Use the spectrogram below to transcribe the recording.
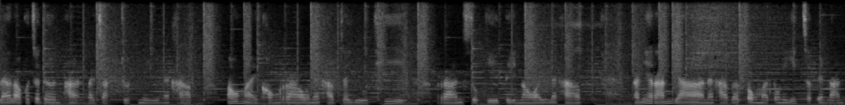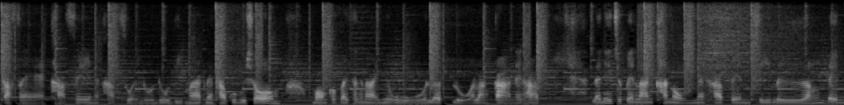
แล้วเราก็จะเดินผ่านไปจากจุดนี้นะครับ เป้าหมายของเรานะครับจะอยู่ที่ร้านสุกี้ตีน้อยนะครับอันนี้ร้านยานะครับ แล้วตรงมาตรงนี้จะเป็นร้านกาแฟคาเฟ่นะครับ สวยหรูดูดีมากนะครับคุณผู้ชม มองเข้าไปข้างในนี่โอ้โหเลิศหรูอลังการนะครับ และนี่จะเป็นร้านขนมนะครับ เป็นสีเหลืองเด่น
